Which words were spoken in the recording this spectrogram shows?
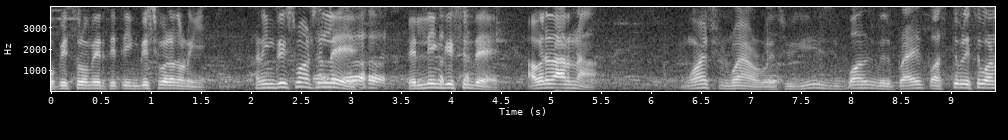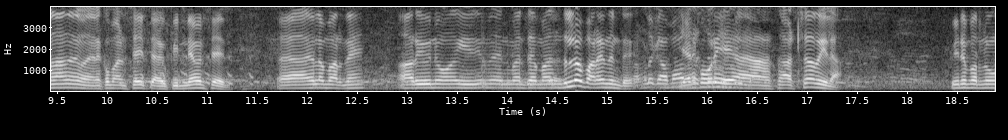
ഓഫീസ് റൂമിൽ ഇരുത്തിയിട്ട് ഇംഗ്ലീഷ് പറയാൻ തുടങ്ങി. കാരണം ഇംഗ്ലീഷ് ഭാഷയല്ലേ എല്ലാം ഇംഗ്ലീഷിന്റെ അവരെ ധാരണ ഫസ്റ്റ് പ്രൈസ് വേണമെന്നാണ് എനിക്ക് മനസ്സിലായിട്ട് പിന്നെ മനസ്സിലായത് അതെല്ലാം പറഞ്ഞേ. അറിയൂനോ മറ്റേ എന്തെല്ലോ പറയുന്നുണ്ട്. എനിക്ക് കുറേ അക്ഷരം അറിയില്ല. പിന്നെ പറഞ്ഞു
